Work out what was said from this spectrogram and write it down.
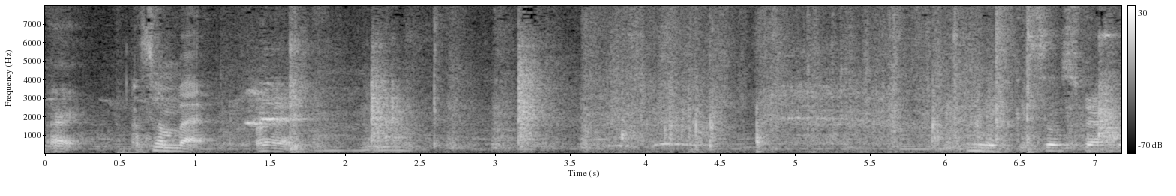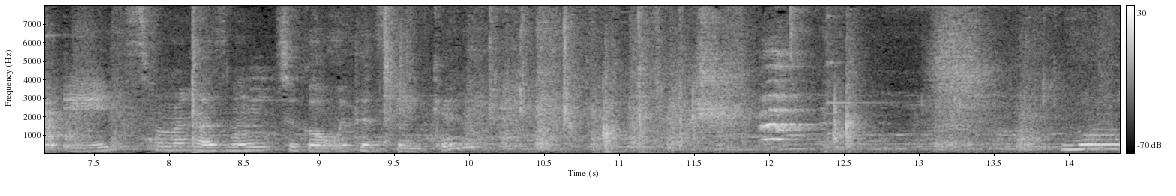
All right, so come back. Alright. Make some scrambled eggs for my husband to go with his bacon. Eggs.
